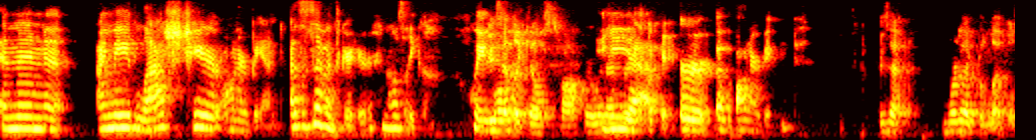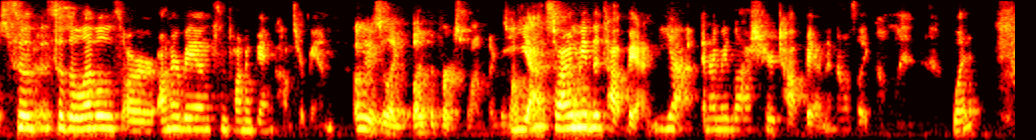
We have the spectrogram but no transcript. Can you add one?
And then I made last chair honor band as a seventh grader, and I was like, wait, Is well, that like y'all's talk or whatever? Yeah, Okay. or of honor band? Is that what are like the levels? So, so the levels are honor band, symphonic band, concert band. okay, so like like the first one, like the top Yeah, one? so I made the top band. Yeah, and I made last year top band, and I was like, what?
